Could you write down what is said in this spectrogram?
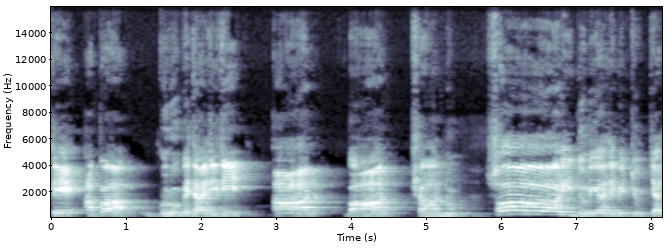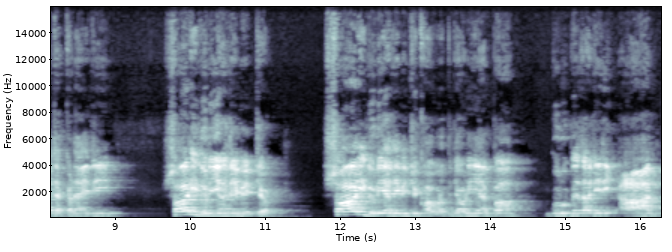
ਤੇ ਆਪਾਂ ਗੁਰੂ ਪਿਤਾ ਜੀ ਦੀ ਆਨ ਬਾਨ ਸ਼ਾਨ ਨੂੰ ਸਾਰੀ ਦੁਨੀਆ ਦੇ ਵਿੱਚ ਉੱਚਾ ਚੱਕਣਾ ਹੈ ਜੀ। ਸਾਰੀ ਦੁਨੀਆ ਦੇ ਵਿੱਚ, ਸਾਰੀ ਦੁਨੀਆ ਦੇ ਵਿੱਚ ਖਬਰ ਪਹੁੰਚਾਉਣੀ ਹੈ ਆਪਾਂ। ਗੁਰੂ ਪਿਤਾ ਜੀ ਦੀ ਆਨ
